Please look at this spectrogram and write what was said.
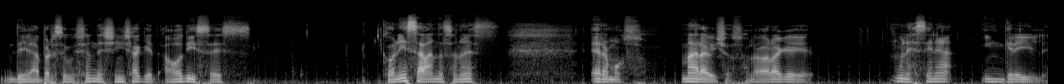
de la persecución de Jean Jacket a Otis es... Con esa banda sonora es hermoso, maravilloso. La verdad que una escena increíble.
